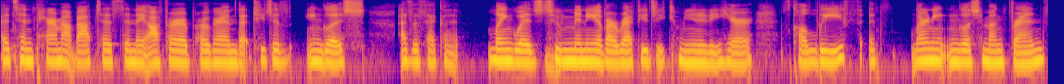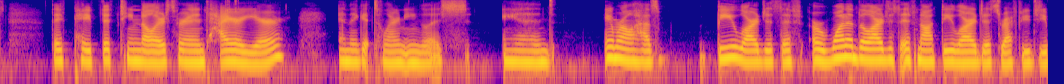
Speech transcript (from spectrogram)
attend Paramount Baptist, and they offer a program that teaches English as a second language to mm-hmm. many of our refugee community here. It's called LEAF. It's Learning English Among Friends. They pay $15 for an entire year and they get to learn English. And Amarillo has the largest, if or one of the largest, if not the largest, refugee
